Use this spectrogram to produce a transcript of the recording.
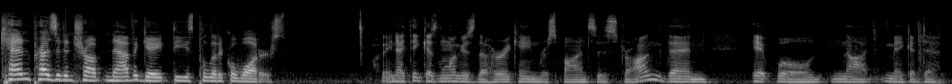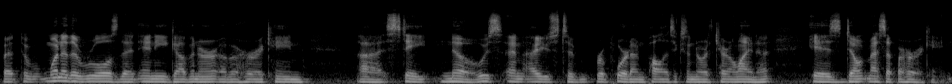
Can President Trump navigate these political waters? I mean, I think as long as the hurricane response is strong, then it will not make a dent. But uh, one of the rules that any governor of a hurricane uh, state knows, and I used to report on politics in North Carolina, is don't mess up a hurricane.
